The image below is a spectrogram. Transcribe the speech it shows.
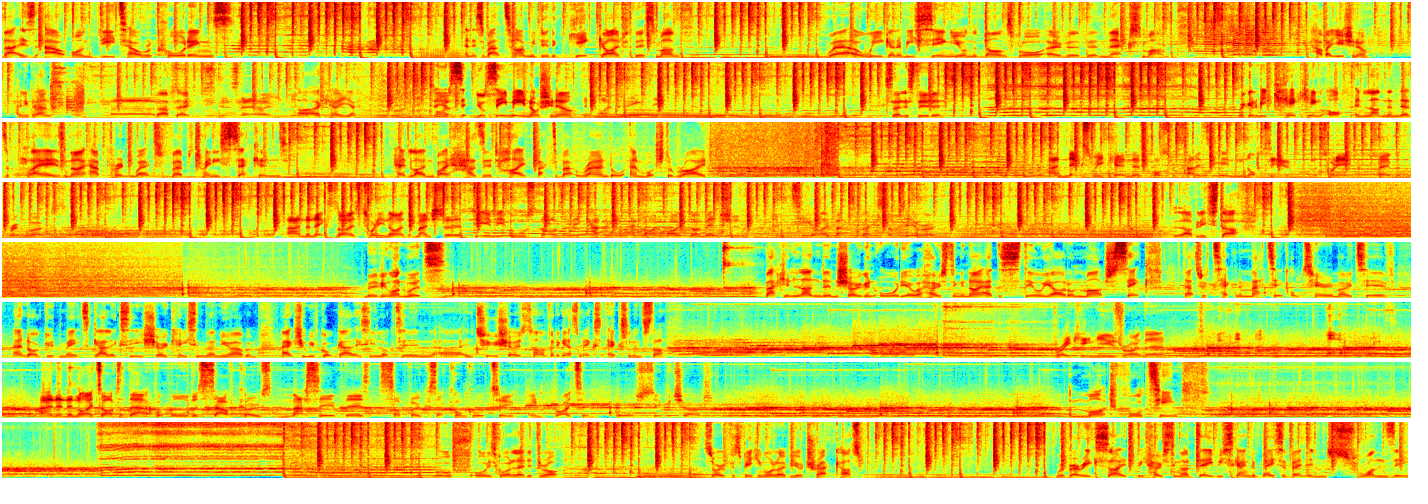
That is out on Detail Recordings. And it's about time we do the gig guide for this month. Where are we going to be seeing you on the dance floor over the next month? How about you, Shaneil? Any plans? Uh, Birthday? Just stay at home. Oh, okay, yeah. So you'll see, you'll see me, not Shaneil. So let's do this. We're going to be kicking off in London. There's a Playaz Night at Printworks Feb 22nd. Headlined by Hazard, Hype, Back to Back Randall, and Watch the Ride. And next weekend there's hospitality in Nottingham on the 28th of Feb at the Brickworks. And the next night is 29th in Manchester. There's D&B All Stars at the Academy, headlined by Dimension and Ti back to back Sub Zero. Lovely stuff. Moving onwards. Back in London, Shogun Audio are hosting a night at the Steel Yard on March 6th. That's with Technomatic, Ulterior Motive, and our good mates Galacy showcasing their new album. Actually, we've got Galacy locked in uh, in two shows' time for the guest mix. Excellent stuff. Breaking news right there. and then the night after that, for all the South Coast massive, there's Sub Focus at Concord 2 in Brighton for Supercharged. On March 14th, Oof, always gotta let it drop. Sorry for speaking all over your track, Kusp. We're very excited to be hosting our debut Skank and Bass event in Swansea.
